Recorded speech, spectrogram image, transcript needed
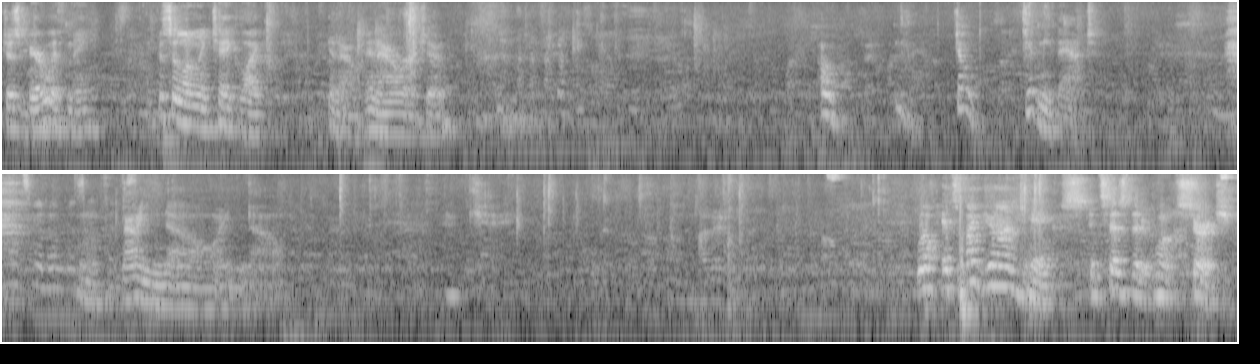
Just bear with me. This will only take like, you know, an hour or two. Oh, don't give me that. That's what I was Mm, I know, I know. Okay. Well, it's by John Higgs. It says that it won't search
